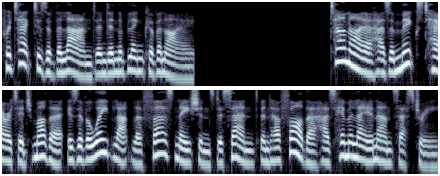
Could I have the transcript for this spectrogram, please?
Protectors of the Land and In the Blink of an Eye. Tanaya has a mixed heritage mother is of Awatlatla First Nations descent and her father has Himalayan ancestry.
